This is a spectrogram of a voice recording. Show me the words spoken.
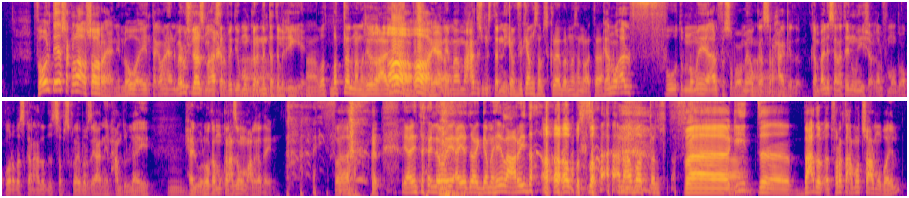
فقلت إيه شكلها إشارة يعني اللي هو إيه أنت كمان يعني ملوش لازمة آخر فيديو ممكن إن أنت تلغيه يعني. آه، بط- بطل من غيره عادي. آه مفيش آه. يعني ما حدش مستنيه. كان في كام subscriber مثلا وقتها؟ كانوا 1800 1700 وكسر حاجة كده. كان بقالي سنتين وشغال في موضوع الكورة بس كان عدد ال subscribers يعني الحمد لله إيه حلو. اللي هو كان ممكن أعزمهم على الغدا يعني. ف يعني أنت اللي هو إيه أيتها الجماهير العريضة؟ آه بالظبط. أنا هبطل. فجيت آه، بعد اتفرجت على الماتش على الموبايل. آه،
